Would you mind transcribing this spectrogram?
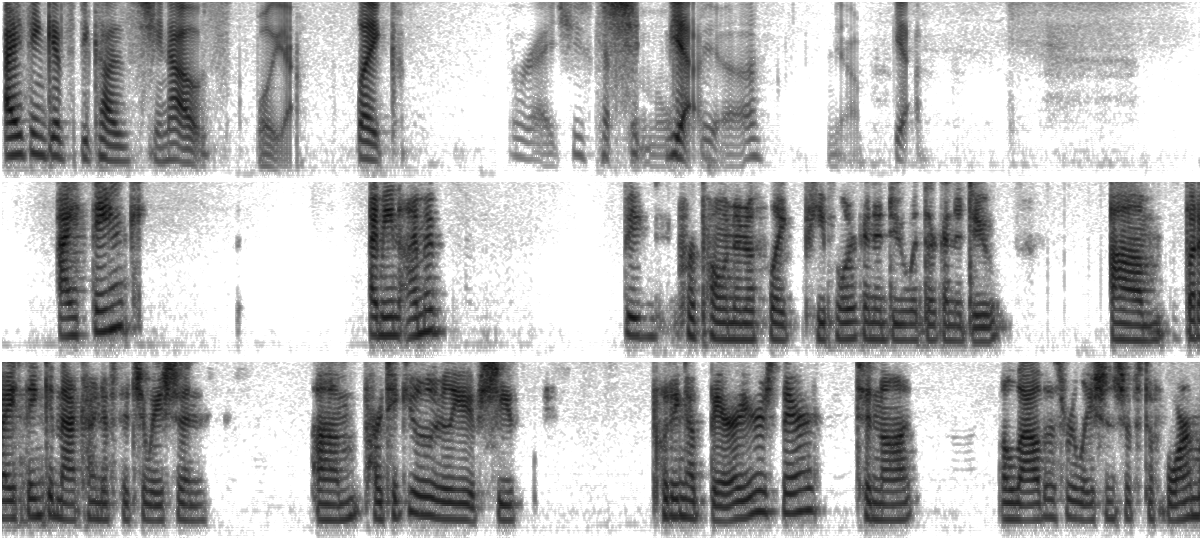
I think it's because she knows. well, yeah, Like, Right. She's kept She- them all- yeah. Yeah. yeah. I think, I mean, I'm a big proponent of like people are going to do what they're going to do. Um, but I think in that kind of situation, um, particularly if she's putting up barriers there to not allow those relationships to form,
